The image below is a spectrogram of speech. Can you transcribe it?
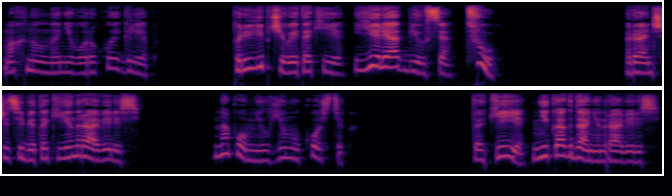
махнул на него рукой Глеб. Прилипчивые такие, еле отбился. Тьфу! Раньше тебе такие нравились, напомнил ему Костик. Такие никогда не нравились,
